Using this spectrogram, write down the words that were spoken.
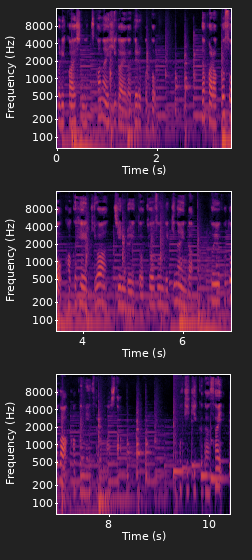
取り返しのつかない被害が出ること。だからこそ核兵器は人類と共存できないんだということが確認されました。お聞きください。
